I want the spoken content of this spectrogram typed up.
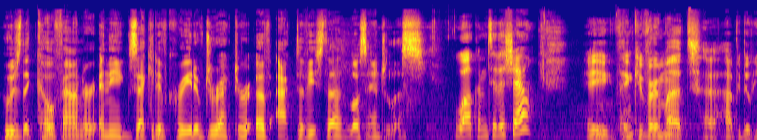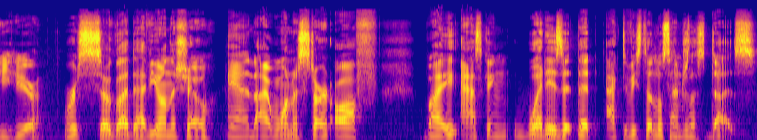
who is the co founder and the executive creative director of Activista Los Angeles. Welcome to the show. Hey, thank you very much. Uh, happy to be here. We're so glad to have you on the show. And I want to start off by asking what is it that Activista Los Angeles does?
